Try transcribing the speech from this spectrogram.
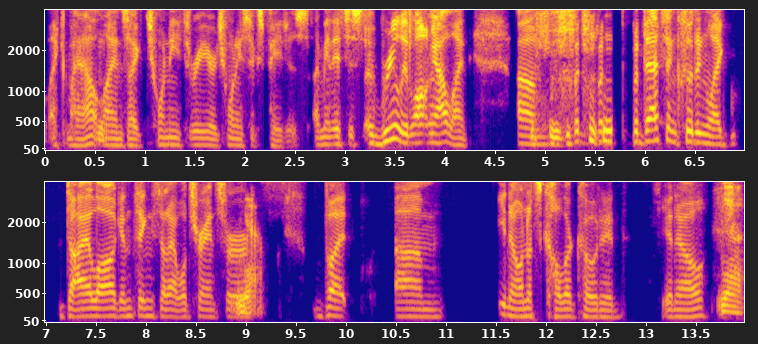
like my hmm. outline's like 23 or 26 pages i mean it's just a really long outline um but but but that's including like dialogue and things that i will transfer yeah. but um you know and it's color coded you know yeah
